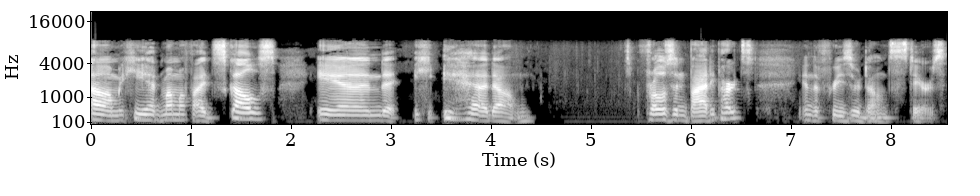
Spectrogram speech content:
Um, he had mummified skulls and he had um, frozen body parts in the freezer downstairs.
